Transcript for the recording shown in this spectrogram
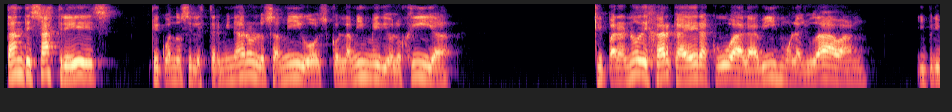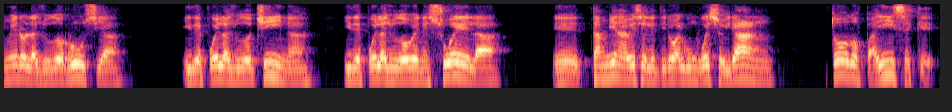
Tan desastre es que cuando se les terminaron los amigos con la misma ideología, que para no dejar caer a Cuba al abismo la ayudaban, y primero la ayudó Rusia, y después la ayudó China, y después le ayudó Venezuela, eh, también a veces le tiró algún hueso Irán, todos países que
